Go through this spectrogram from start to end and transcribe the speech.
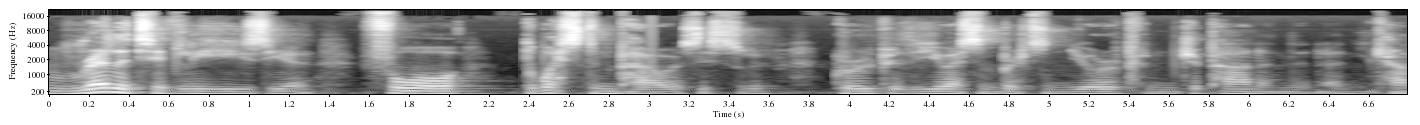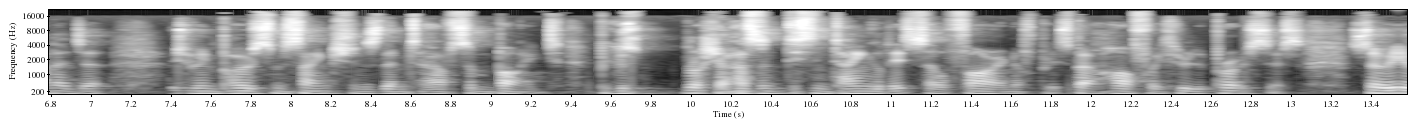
relatively easier for the Western powers, this sort of group of the US and Britain, Europe and Japan and, and Canada, to impose some sanctions, them to have some bite, because Russia hasn't disentangled itself far enough, but it's about halfway through the process. So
